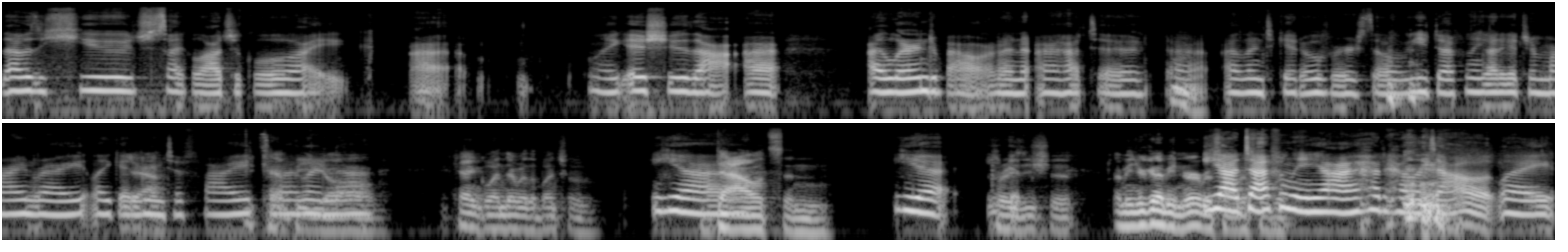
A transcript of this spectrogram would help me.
that was a huge psychological like uh, like issue that I I learned about and I, I had to uh, Hmm. I learned to get over. So you definitely got to get your mind right, like getting Yeah. into You fights. So I can't be learned all, that. you can't go in there with a bunch of Yeah. doubts and Yeah. crazy shit. I mean, you're gonna be nervous. Yeah, obviously, definitely. Yeah, I had hella doubt, like,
